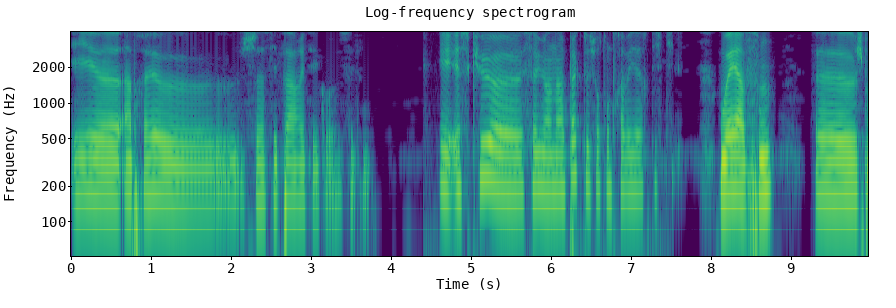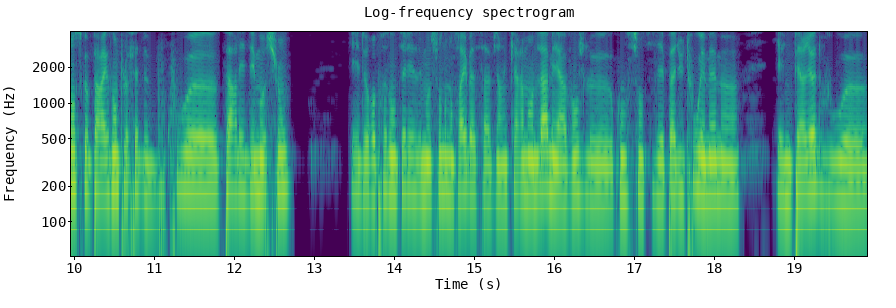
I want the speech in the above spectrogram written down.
Et euh, après, euh, ça s'est pas arrêté, quoi, c'est tout. Et est-ce que euh, ça a eu un impact sur ton travail artistique? Ouais, à fond. Je pense que par exemple le fait de beaucoup parler d'émotions et de représenter les émotions dans mon travail, bah ça vient carrément de là. Mais avant, je le conscientisais pas du tout. Et même euh, il y a une période où euh,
